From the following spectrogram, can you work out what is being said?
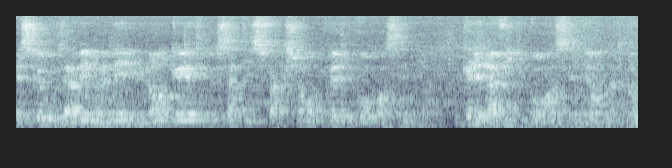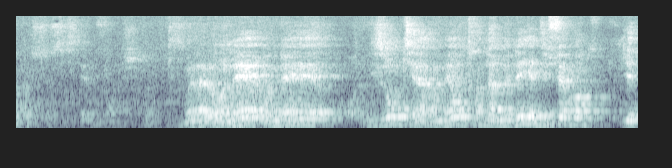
est-ce que vous avez mené une enquête de satisfaction auprès du corps enseignant? Quel est l'avis du corps enseignant maintenant que ce système fonctionne? Voilà, alors on est, on est disons qu'on est en train de la mener, il y a différentes, il y a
